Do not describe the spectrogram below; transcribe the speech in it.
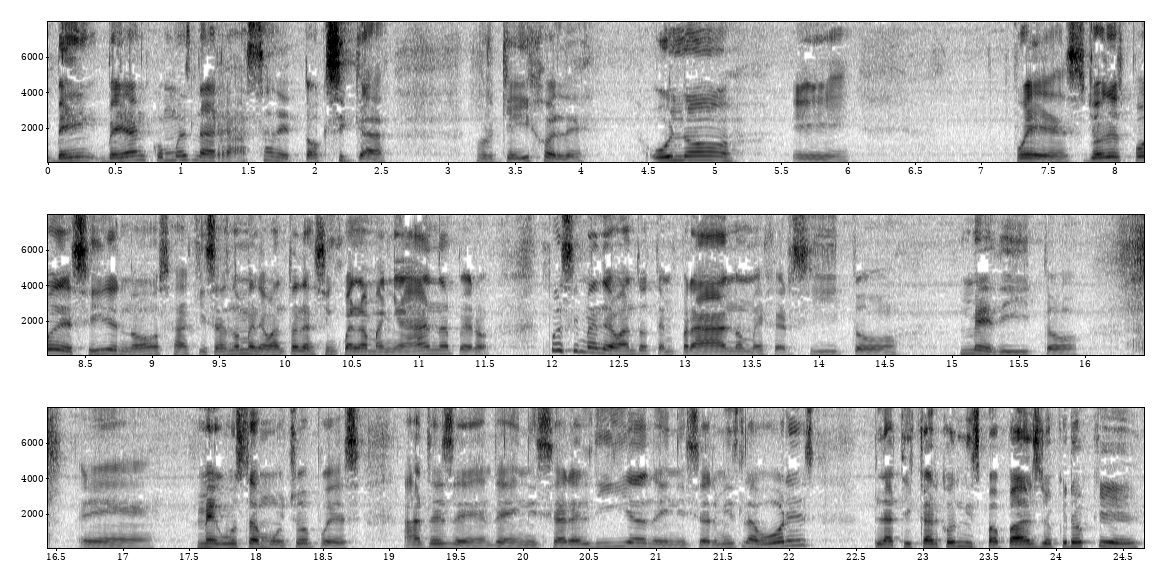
vean cómo es la raza de tóxica. Porque, híjole, uno, eh, pues yo les puedo decir, ¿no? O sea, quizás no me levanto a las 5 de la mañana, pero pues sí me levanto temprano, me ejercito, medito. Eh, me gusta mucho, pues, antes de, de iniciar el día, de iniciar mis labores, platicar con mis papás. Yo creo que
